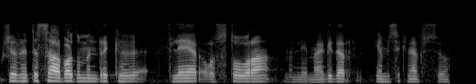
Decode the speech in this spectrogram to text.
وشفنا اتصال برضو من ريك فلير الاسطوره من اللي ما قدر يمسك نفسه.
